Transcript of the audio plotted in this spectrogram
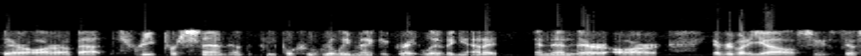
There are about 3% of the people who really make a great living at it. And then there are everybody else who's just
